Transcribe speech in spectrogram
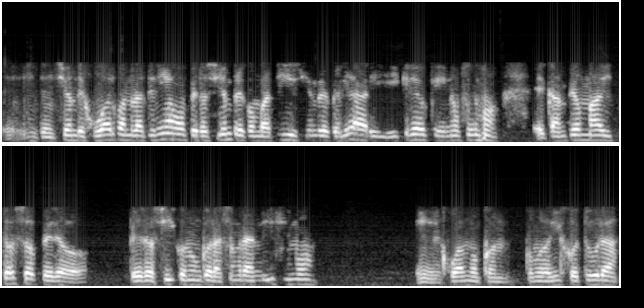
eh, intención de jugar cuando la teníamos, pero siempre combatir, siempre pelear y, creo que no fuimos el campeón más vistoso, pero pero sí con un corazón grandísimo. Eh, jugamos con, como dijo Tula,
